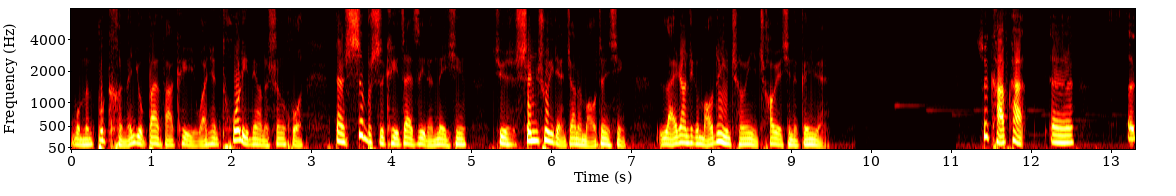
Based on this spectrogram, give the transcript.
我们不可能有办法可以完全脱离那样的生活。但是不是可以在自己的内心去生出一点这样的矛盾性，来让这个矛盾性成为你超越性的根源？所以卡夫卡，呃呃，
